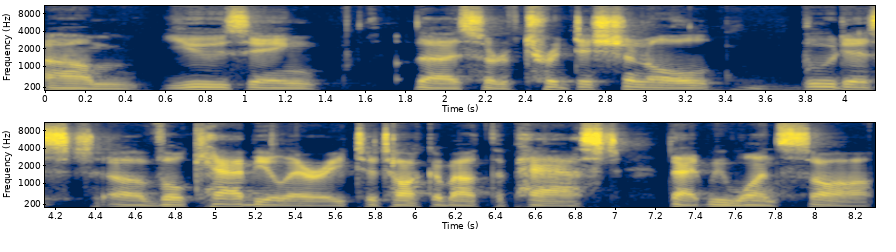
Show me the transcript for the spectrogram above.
um, using the sort of traditional Buddhist uh, vocabulary to talk about the past that we once saw.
